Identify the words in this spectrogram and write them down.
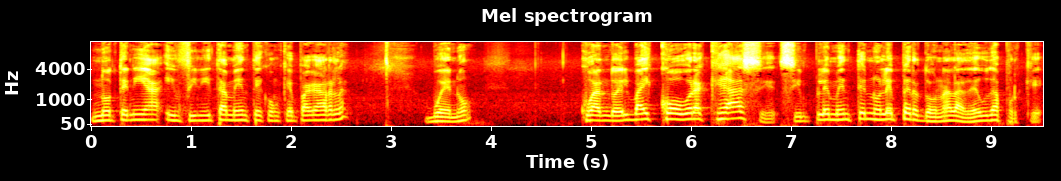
no tenía infinitamente con qué pagarla. Bueno, cuando él va y cobra, ¿qué hace? Simplemente no le perdona la deuda porque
